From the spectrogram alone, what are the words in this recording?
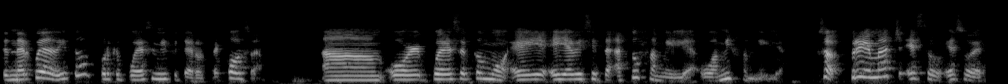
tener cuidadito porque puede significar otra cosa. Um, o puede ser como ella, ella visita a tu familia o a mi familia. So, pretty much eso, eso es.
